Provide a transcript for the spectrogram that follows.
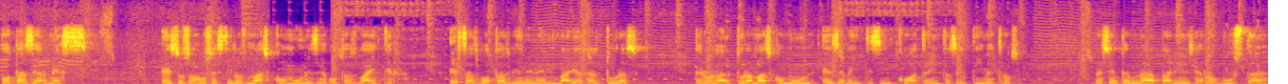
Botas de arnés. Estos son los estilos más comunes de botas biker. Estas botas vienen en varias alturas, pero la altura más común es de 25 a 30 centímetros. Presentan una apariencia robusta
